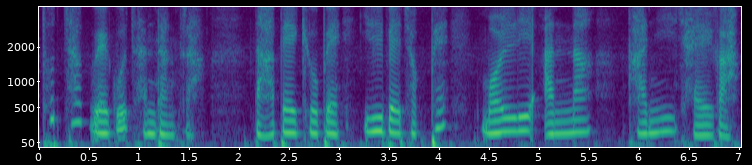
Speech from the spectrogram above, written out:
토착 외구 잔당들아. 나배 교배 일배 적패 멀리 안나 가니 잘 가.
